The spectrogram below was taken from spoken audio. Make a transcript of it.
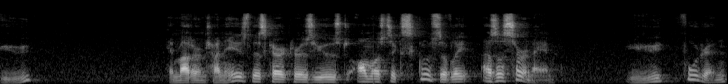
yu. In modern Chinese, this character is used almost exclusively as a surname, Yu Furen,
